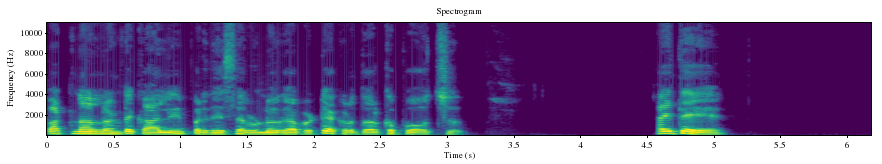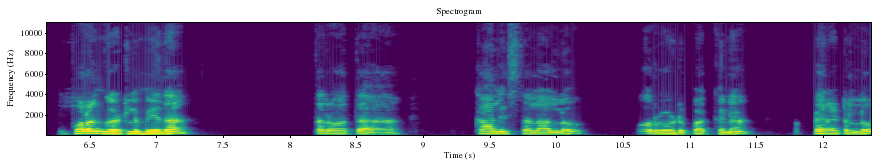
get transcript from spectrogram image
పట్టణాల్లో అంటే ఖాళీ ప్రదేశాలు ఉండవు కాబట్టి అక్కడ దొరకపోవచ్చు. అయితే పొలం గట్ల మీద తర్వాత ఖాళీ స్థలాల్లో రోడ్డు పక్కన పెరటలో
